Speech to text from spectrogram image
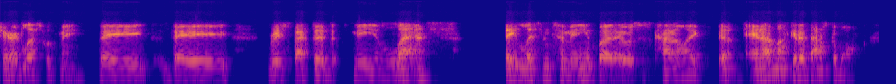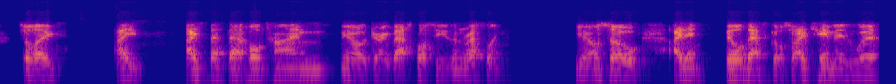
shared less with me. They they respected me less. They listened to me, but it was just kind of like, and I'm not good at basketball. So like, I I spent that whole time, you know, during basketball season wrestling. You know, so I didn't build that skill. So I came in with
